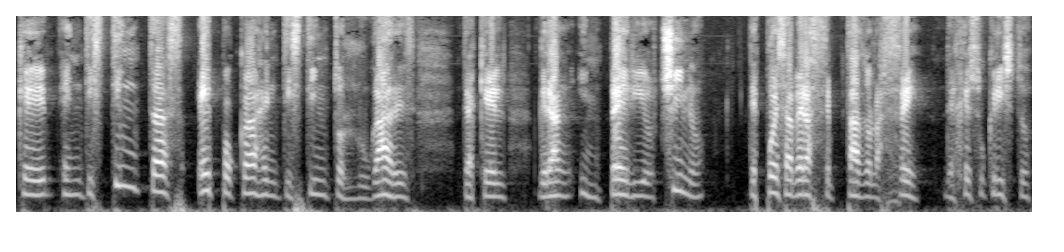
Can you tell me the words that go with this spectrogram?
que en distintas épocas, en distintos lugares de aquel gran imperio chino, después de haber aceptado la fe de Jesucristo,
